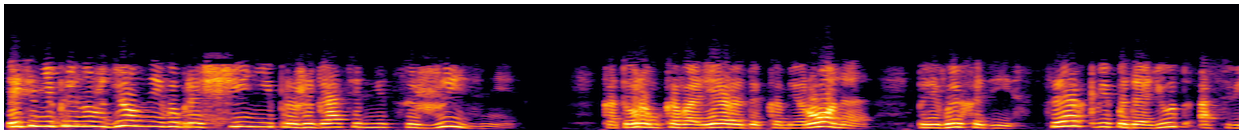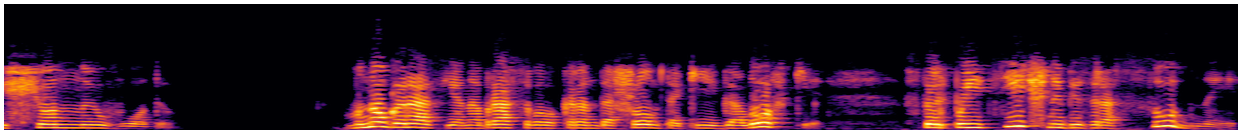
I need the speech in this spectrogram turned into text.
эти непринужденные в обращении прожигательницы жизни, которым кавалеры де Камерона при выходе из церкви подают освященную воду. Много раз я набрасывал карандашом такие головки, столь поэтично безрассудные,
